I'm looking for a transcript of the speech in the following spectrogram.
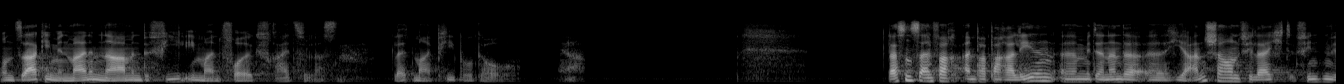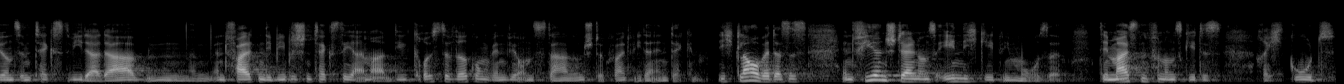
und sag ihm in meinem Namen, befiehl ihm mein Volk freizulassen. Let my people go. Lass uns einfach ein paar Parallelen äh, miteinander äh, hier anschauen. Vielleicht finden wir uns im Text wieder. Da äh, entfalten die biblischen Texte ja immer die größte Wirkung, wenn wir uns da so ein Stück weit wieder entdecken. Ich glaube, dass es in vielen Stellen uns ähnlich geht wie Mose. Den meisten von uns geht es recht gut.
